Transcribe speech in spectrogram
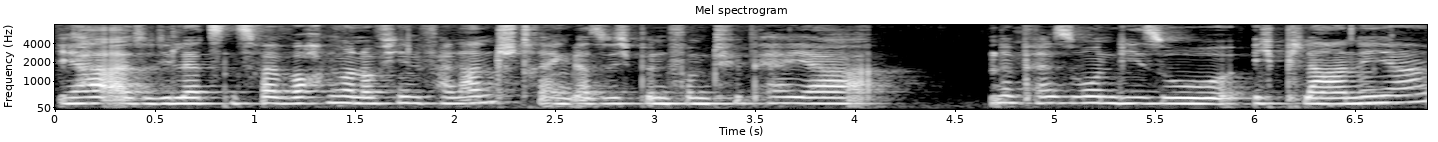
Ja, also die letzten zwei Wochen waren auf jeden Fall anstrengend. Also ich bin vom Typ her ja eine Person, die so, ich plane ja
